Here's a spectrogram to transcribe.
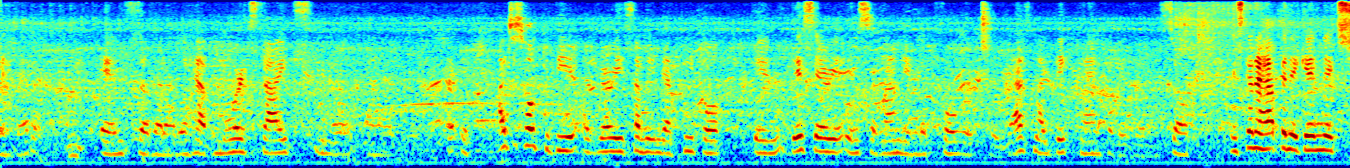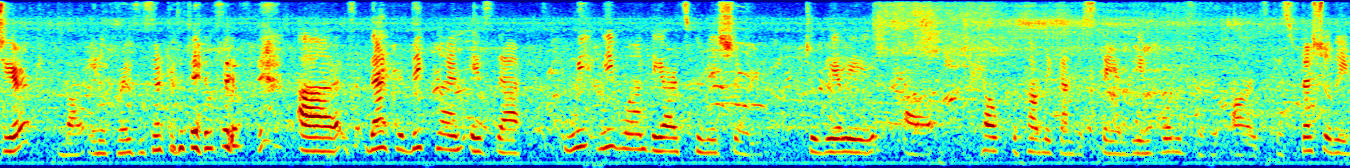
and better, and so that I will have more sites. You know, uh, I just hope to be a very something that people in this area and surrounding look forward to. That's my big plan for the event. So it's going to happen again next year, about any crazy circumstances. Uh, so that the big plan is that we we want the Arts Commission to really uh, help the public understand the importance of the arts, especially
